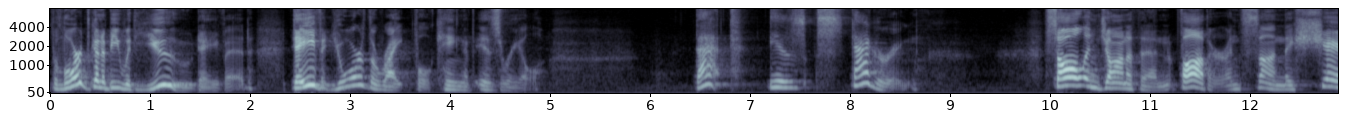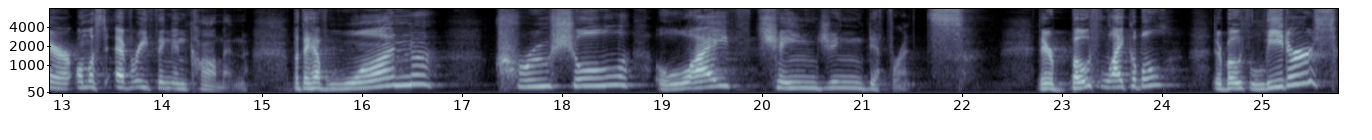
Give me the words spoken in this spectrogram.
The Lord's going to be with you, David. David, you're the rightful king of Israel. That is staggering. Saul and Jonathan, father and son, they share almost everything in common, but they have one crucial, life changing difference. They're both likable, they're both leaders,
